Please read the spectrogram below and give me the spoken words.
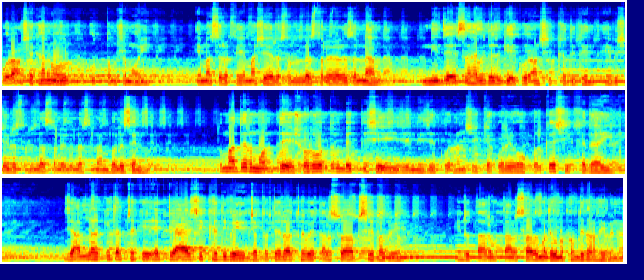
কোরআন শেখানোর উত্তম সময়। এ মাসের এ মাসে রসুল্লাহ সাল্লাহ সাল্লাম নিজে সাহাবিদেরকে কোরআন শিক্ষা দিতেন। এ বিষয়ে রসুল্লাহ সাল্লাহ সাল্লাম বলেছেন তোমাদের মধ্যে সর্বোত্তম ব্যক্তি সেই যে নিজে কোরআন শিক্ষা করে অপরকে শিক্ষা দেয়। যে আল্লাহর কিতাব থেকে একটি আয়ের শিক্ষা দিবে, যত তেলাত হবে তার সব সে পাবে। কিন্তু তার তার সবের মধ্যে কোনো কমতি করা হইবে না।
